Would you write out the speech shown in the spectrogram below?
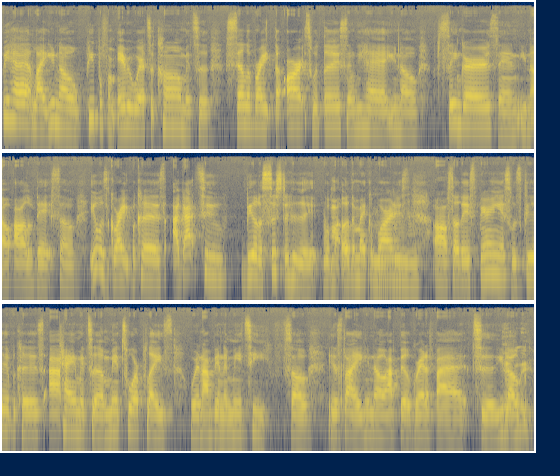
we had, like, you know, people from everywhere to come and to celebrate the arts with us. And we had, you know, singers and you know all of that. So it was great because i got to build a sisterhood with my other makeup artists. Um, so the experience was good because i came into a mentor place where i've been a mentee So it's like you know I feel gratified to you Definitely. know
